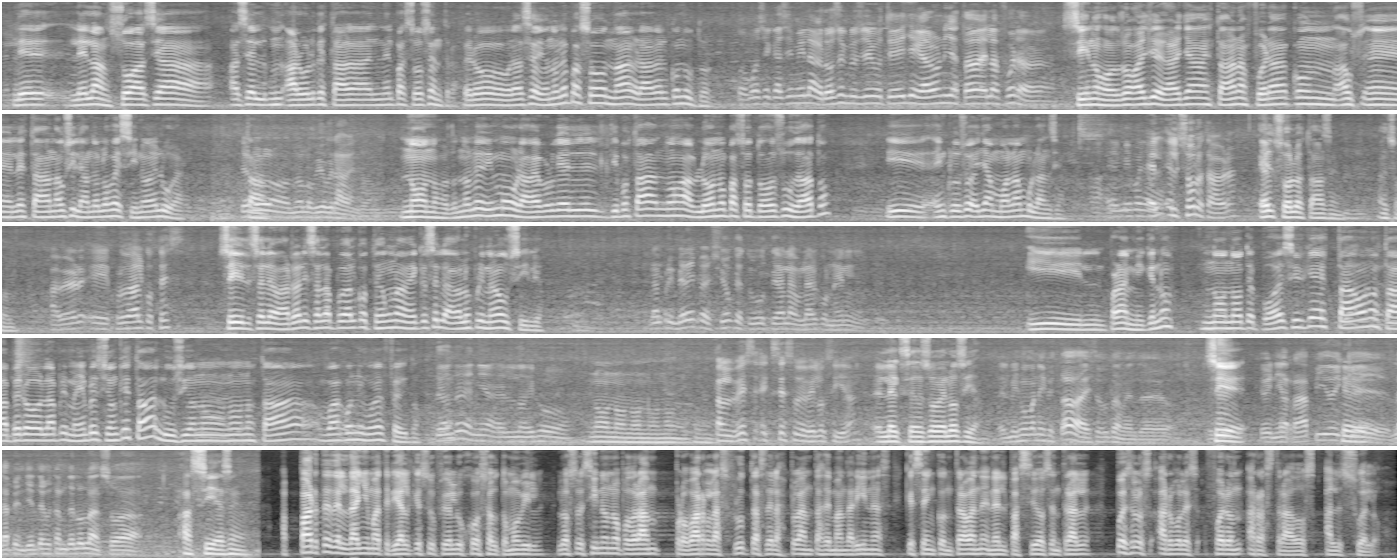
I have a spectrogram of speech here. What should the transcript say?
le, lanzó hacia, hacia un árbol que estaba en el paseo central. Pero gracias a Dios no le pasó nada grave al conductor. Podemos decir casi milagroso, inclusive ustedes llegaron y ya estaba él afuera, ¿verdad? Sí, nosotros al llegar ya estaban afuera, con, eh, le estaban auxiliando los vecinos del lugar. ¿Usted no, lo vio grave No, nosotros no le vimos grave porque el, tipo estaba, nos habló, nos pasó todos sus datos y, e incluso él llamó a la ambulancia. Ah, él, mismo él, solo estaba, ¿verdad? Él solo estaba, sí, él solo. A ver, eh, ¿prueba de alcotés? Sí, se le va a realizar la prueba del cotejo una vez que se le haga los primeros auxilios. La primera impresión que tuvo usted al hablar con él. Y para mí que no, no, no te puedo decir que está o no está, pero la primera impresión que estaba lúcido, no, no, no estaba bajo ningún efecto. ¿De dónde venía? Él no dijo. No, no, no, no, no Tal vez exceso de velocidad. El exceso de velocidad. Él mismo manifestaba esto justamente. Sí. Que venía rápido y que, la pendiente justamente lo lanzó a. Así es, señor. Aparte del daño material que sufrió el lujoso automóvil, los vecinos no podrán probar las frutas de las plantas de mandarinas que se encontraban en el paseo central, pues los árboles fueron arrastrados al suelo.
